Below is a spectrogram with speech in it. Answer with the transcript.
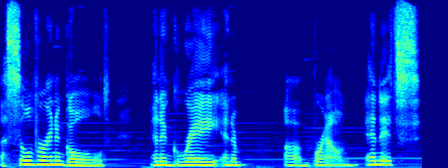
a silver and a gold, and a gray and a uh, brown. And it's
